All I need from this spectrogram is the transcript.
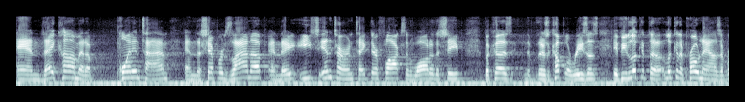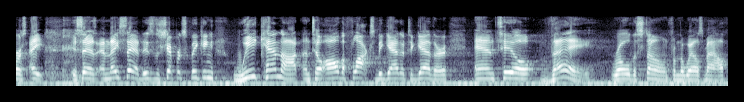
and they come at a point in time, and the shepherds line up and they each in turn take their flocks and water the sheep because there's a couple of reasons. If you look at the look at the pronouns of verse 8, it says, And they said, This is the shepherd speaking, we cannot until all the flocks be gathered together until they roll the stone from the well's mouth,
